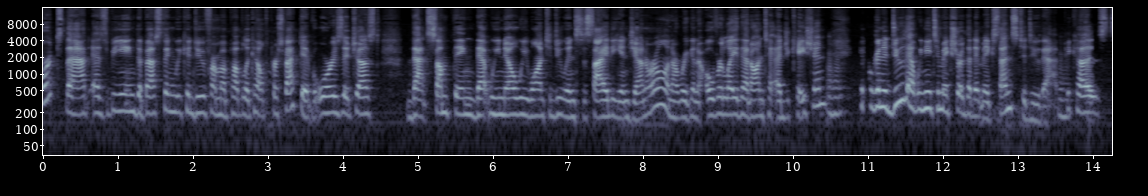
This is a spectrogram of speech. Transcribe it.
supports that as being the best thing we can do from a public health perspective? Or is it just that's something that we know we want to do in society in general? And are we going to overlay that onto education? Mm-hmm. If we're going to do that, we need to make sure that it makes sense to do that mm-hmm. because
